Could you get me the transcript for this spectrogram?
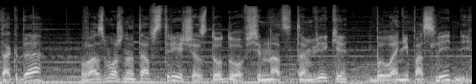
Тогда, возможно, та встреча с Додо в 17 веке была не последней.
